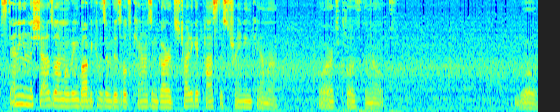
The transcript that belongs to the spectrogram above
Standing in the shadows while moving, Bob becomes invisible to cameras and guards. Try to get past this training camera. Or to close the note. Whoa.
